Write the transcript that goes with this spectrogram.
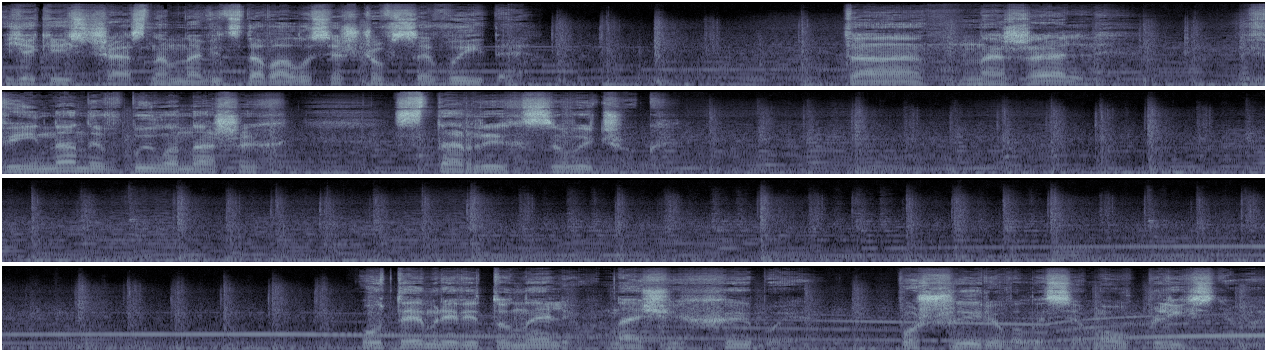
Якийсь час нам навіть здавалося, що все вийде. Та, на жаль, війна не вбила наших старих звичок. У темряві тунелів наші хиби поширювалися, мов пліснява.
